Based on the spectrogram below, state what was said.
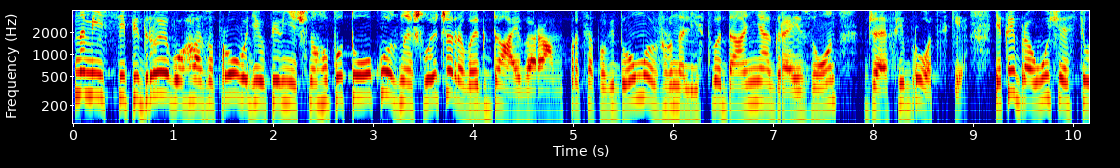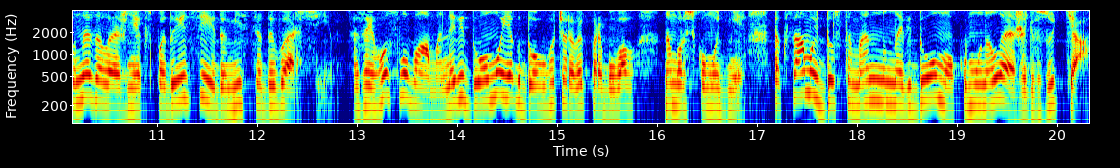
На місці підриву газопроводів північного потоку знайшли черевик дайвера. Про це повідомив журналіст видання Грейзон Джефрі Бродський, який брав участь у незалежній експедиції до місця диверсії. За його словами, невідомо, як довго черевик перебував на морському дні. Так само й достеменно невідомо, кому належить взуття.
